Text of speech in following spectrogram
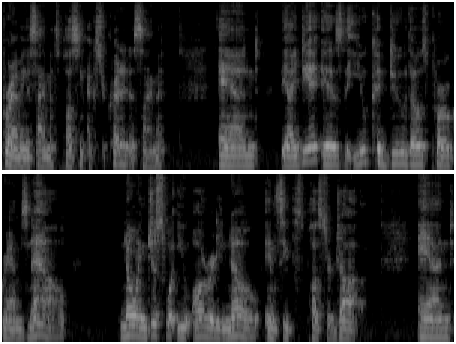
programming assignments plus an extra credit assignment. And the idea is that you could do those programs now knowing just what you already know in C++ or Java. And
